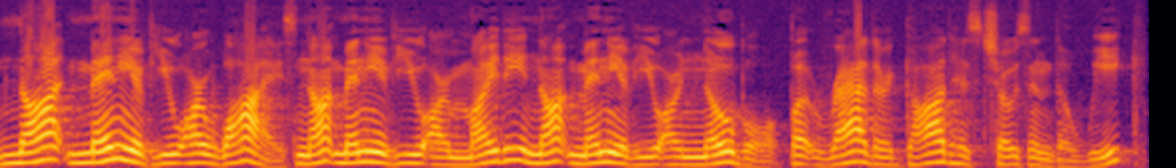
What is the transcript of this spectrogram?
Not many of you are wise. Not many of you are mighty. Not many of you are noble. But rather, God has chosen the weak,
